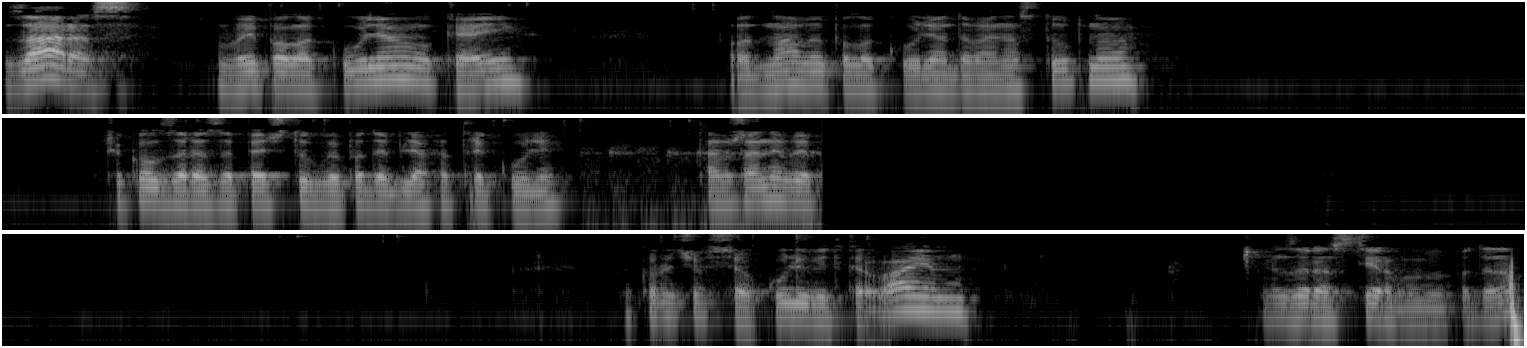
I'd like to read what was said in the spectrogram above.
Зараз випала куля, окей. Одна випала куля. Давай наступну. Чекол зараз за 5 штук випаде, бляха, 3 кулі. Та вже не випаде. Ну, коротше, все, кулю відкриваємо. Зараз стерва випаде, да?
